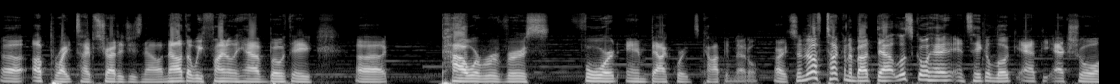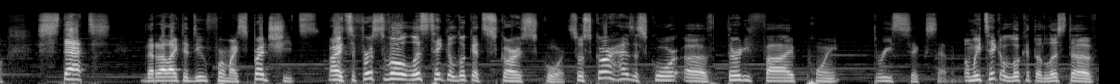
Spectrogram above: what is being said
uh, upright type strategies now. Now that we finally have both a uh, power reverse forward and backwards copy medal. All right, so enough talking about that. Let's go ahead and take a look at the actual stats that I like to do for my spreadsheets. All right, so first of all, let's take a look at Scar's score. So Scar has a score of 35.367. When we take a look at the list of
